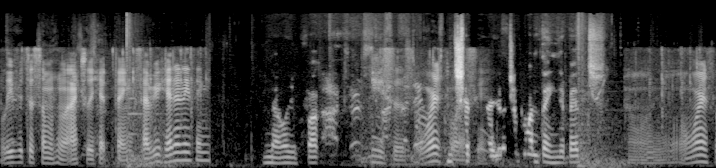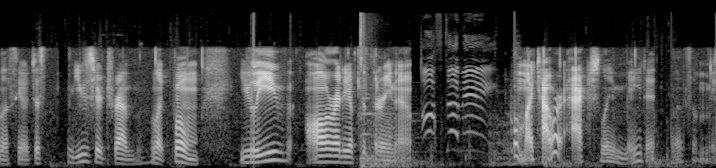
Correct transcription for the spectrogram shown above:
Leave it to someone who actually hit things. Have you hit anything? No, you fuck. Jesus, worthless. Shit, you shoot one thing, you bitch. Oh, worthless, yo. Just use your treb. Look, boom. You leave already up to three now. Oh, my tower actually made it. That's amazing.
